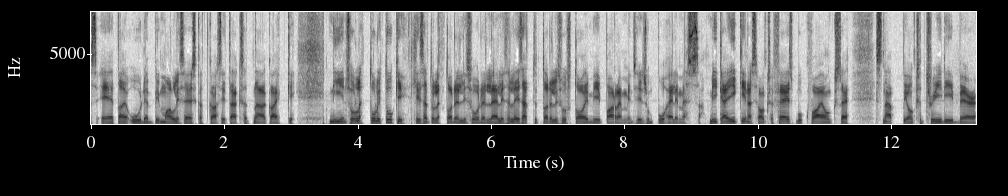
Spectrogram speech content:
SE tai uudempi malli 7 nämä kaikki, niin sulle tuli tuki lisätylle todellisuudelle, eli se lisätty todellisuus toimii paremmin siinä sun puhelimessa. Mikä ikinä se, onko se Facebook vai onko se Snap, onko se 3D Bear,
